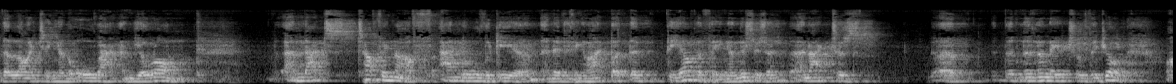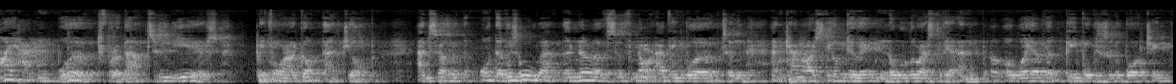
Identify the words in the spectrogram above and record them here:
the lighting and all that, and you're on. And that's tough enough, and all the gear and everything like But the, the other thing, and this is an, an actor's, uh, the, the nature of the job, I hadn't worked for about two years before I got that job. And so th- there was all that, the nerves of not having worked and, and can I still do it and all the rest of it and aware that people were sort of watching.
